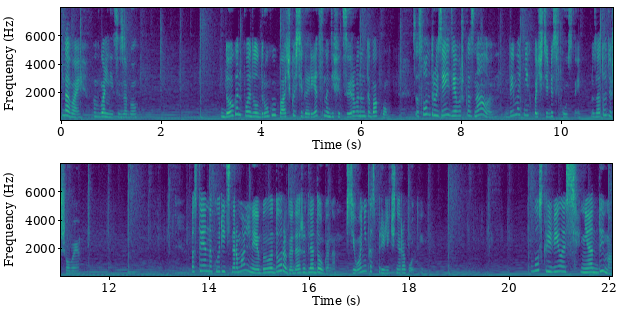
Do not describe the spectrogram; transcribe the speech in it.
Давай, в больнице забыл. Доган подал другу пачку сигарет с модифицированным табаком. Со слов друзей девушка знала, дым от них почти безвкусный, зато дешевые. Постоянно курить нормальные было дорого даже для Догана, псионика с приличной работой. Лу скривилась не от дыма,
